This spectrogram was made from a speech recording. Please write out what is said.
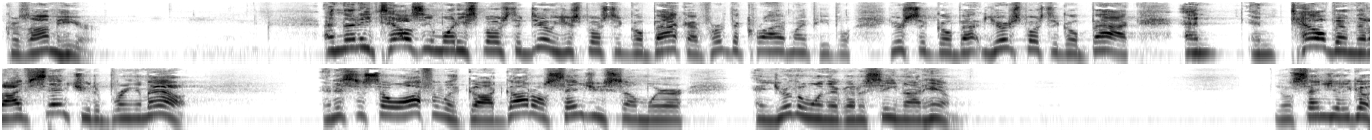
Because I'm here. And then he tells him what he's supposed to do. You're supposed to go back. I've heard the cry of my people. You're supposed to go back, You're supposed to go back and, and tell them that I've sent you to bring them out. And this is so often with God. God will send you somewhere, and you're the one they're going to see, not him. He'll send you to go,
